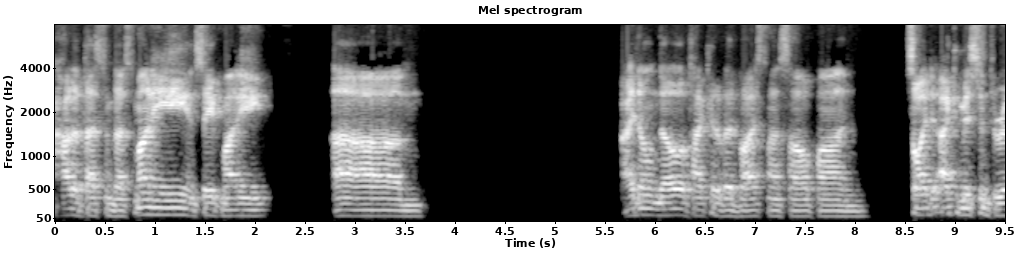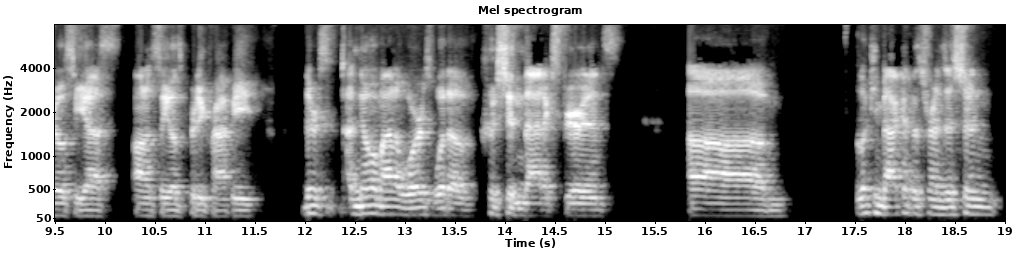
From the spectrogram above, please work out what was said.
how to best invest money and save money um, I don't know if I could have advised myself on. So I, I commissioned through OCS. Honestly, it was pretty crappy. There's no amount of words would have cushioned that experience. Um, looking back at this transition,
